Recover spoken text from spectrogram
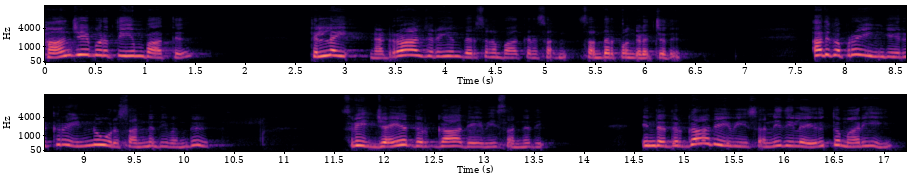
காஞ்சிபுரத்தையும் பார்த்து தில்லை நடராஜரையும் தரிசனம் பார்க்குற சந் சந்தர்ப்பம் கிடச்சிது. அதுக்கப்புறம் இங்கே இருக்கிற இன்னும் ஒரு சன்னதி வந்து ஸ்ரீ ஜெய துர்கா தேவி சன்னதி. இந்த துர்காதேவி சந்நிதியில் எழுத்த மாதிரி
